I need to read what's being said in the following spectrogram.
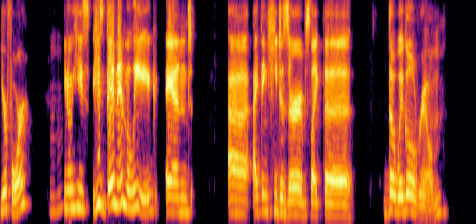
year 4. Mm-hmm. You know, he's he's been in the league and uh I think he deserves like the the wiggle room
